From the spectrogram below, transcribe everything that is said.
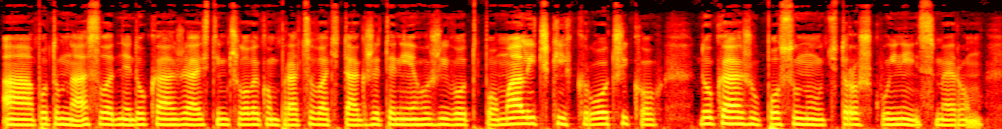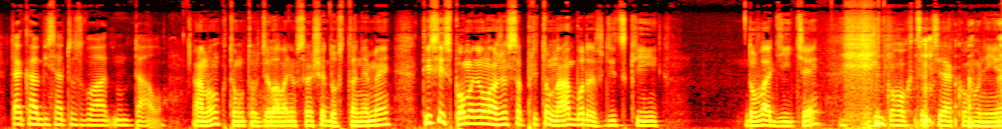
a potom následne dokáže aj s tým človekom pracovať tak, že ten jeho život po maličkých krôčikoch dokážu posunúť trošku iným smerom, tak aby sa to zvládnuť dalo. Áno, k tomuto vzdelávaniu sa ešte dostaneme. Ty si spomenula, že sa pri tom nábore vždycky dovadíte, že koho chcete a koho nie.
